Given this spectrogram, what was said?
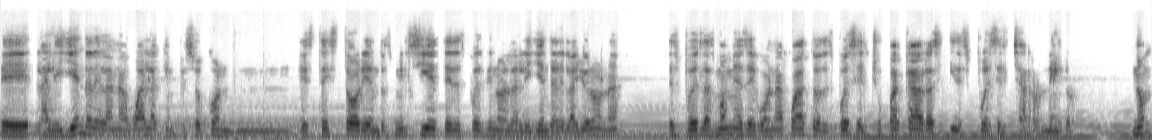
de la leyenda de la Nahuala, que empezó con esta historia en 2007, después vino la leyenda de la Llorona, después las momias de Guanajuato, después el chupacabras y después el charro negro. ¿no?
